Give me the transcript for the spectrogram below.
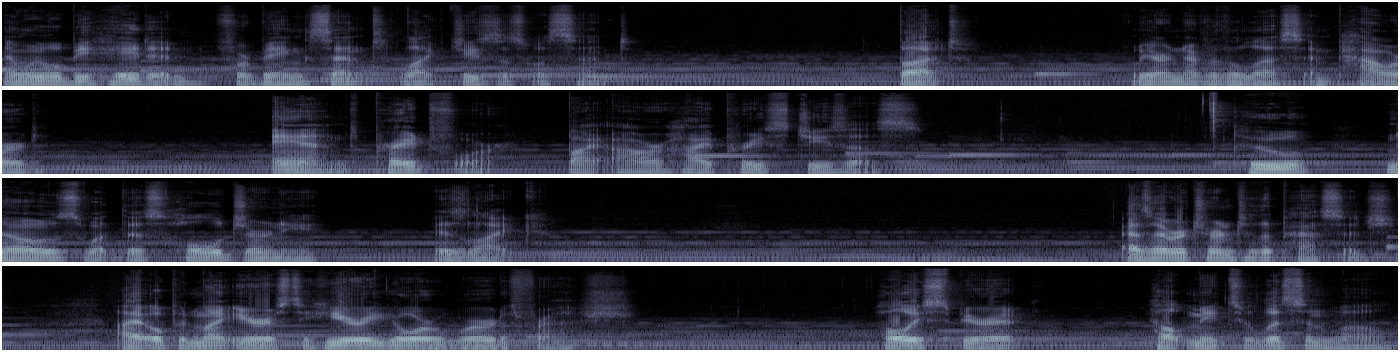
and we will be hated for being sent like Jesus was sent. But we are nevertheless empowered and prayed for by our high priest Jesus, who knows what this whole journey is like. As I return to the passage, I open my ears to hear your word afresh. Holy Spirit, help me to listen well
